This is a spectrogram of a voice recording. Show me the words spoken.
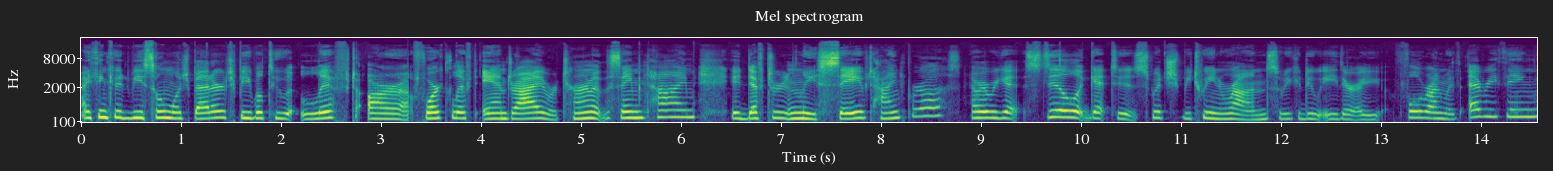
I think it would be so much better to be able to lift our uh, forklift and drive or turn at the same time. It definitely save time for us. And where we get still get to switch between runs, so we could do either a full run with everything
